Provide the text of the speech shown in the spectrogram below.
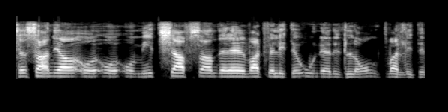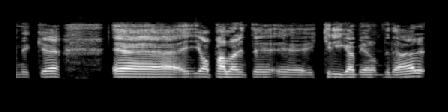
sen Sanja och, och, och mitt tjafsande, det varit väl lite onödigt långt, varit lite mycket. Eh, jag pallar inte eh, kriga mer om det där.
